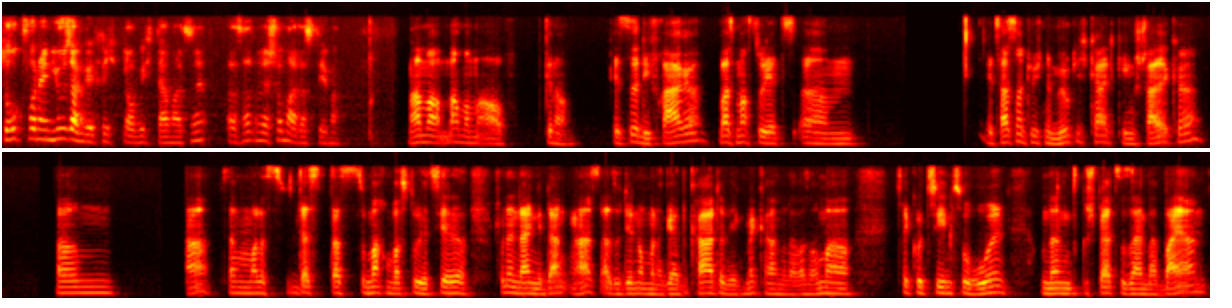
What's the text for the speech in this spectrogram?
Druck von den Usern gekriegt, glaube ich, damals. Ne? Das hatten wir schon mal, das Thema. Machen wir, machen wir mal auf. Genau. Jetzt ist die Frage, was machst du jetzt? Ähm, jetzt hast du natürlich eine Möglichkeit gegen Schalke ähm, ja, sagen wir mal, das, das, das zu machen, was du jetzt hier schon in deinen Gedanken hast, also dir nochmal eine gelbe Karte wegen Meckern oder was auch immer, Trikot ziehen zu holen, um dann gesperrt zu sein bei Bayern,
